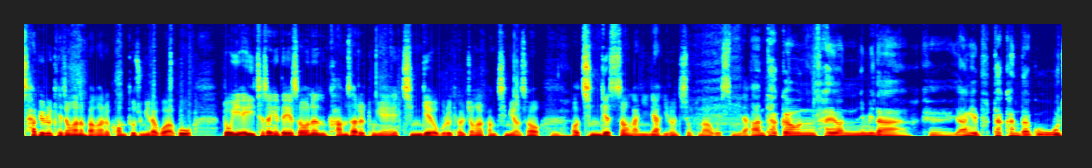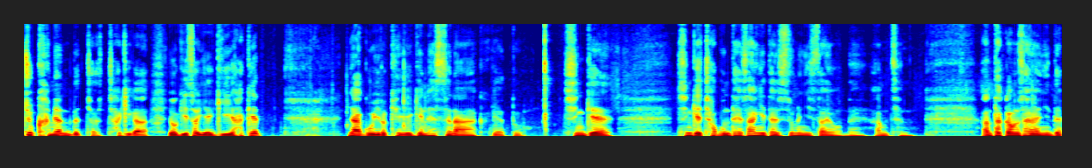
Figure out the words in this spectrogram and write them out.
사규를 개정하는 방안을 검토 중이라고 하고 또 이 A 차장에 대해서는 감사를 통해 징계 여부를 결정할 방침이어서 네. 어, 징계성 아니냐 이런 지적도 나오고 있습니다. 안타까운 사연입니다. 그 양해 부탁한다고 오죽하면 저, 자기가 여기서 얘기하겠냐고 이렇게 얘기는 했으나 그게 또 징계 징계 처분 대상이 될 수는 있어요. 네, 아무튼. 안타까운 사연인데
